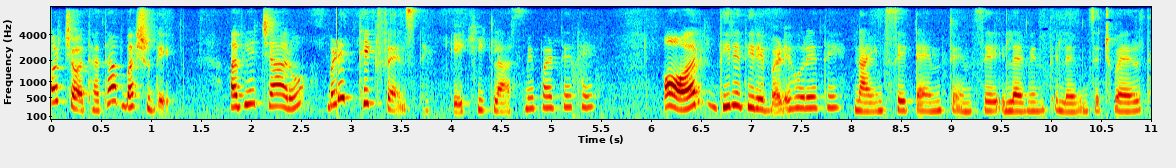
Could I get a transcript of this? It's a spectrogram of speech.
और चौथा था बसुदेव अब ये चारों बड़े थिक फ्रेंड्स थे। एक ही क्लास में पढ़ते थे। और धीरे धीरे बड़े हो रहे थे। नाइन्थ से टेंथ टेंथ से इलेवेंथ इलेवेंथ से ट्वेल्थ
